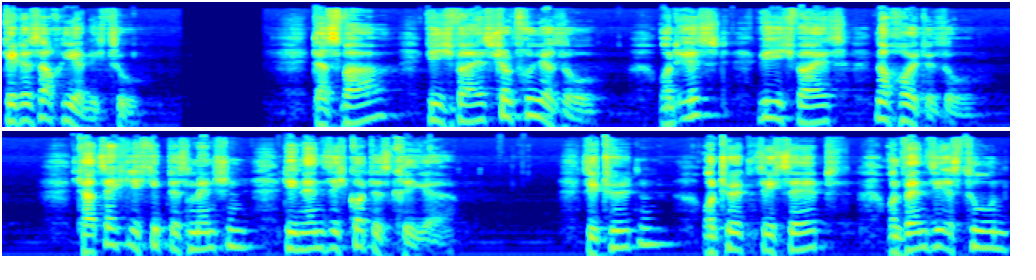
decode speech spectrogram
geht es auch hier nicht zu. Das war, wie ich weiß, schon früher so und ist, wie ich weiß, noch heute so. Tatsächlich gibt es Menschen, die nennen sich Gotteskrieger. Sie töten und töten sich selbst, und wenn sie es tun,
